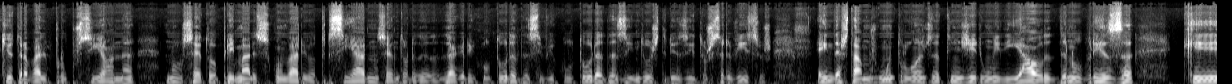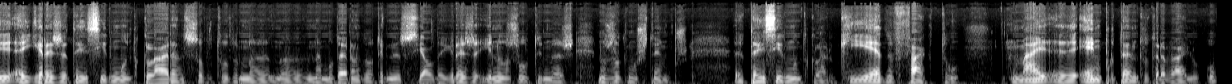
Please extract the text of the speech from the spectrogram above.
que o trabalho proporciona no setor primário, secundário ou terciário, no setor da, agricultura, da civicultura, das indústrias e dos serviços, ainda estamos muito longe de atingir um ideal de nobreza que a Igreja tem sido muito clara, sobretudo na, na, na moderna doutrina social da Igreja e nos últimos, nos últimos tempos, eh, tem sido muito claro, que é de facto mais, eh, é importante o trabalho, o,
